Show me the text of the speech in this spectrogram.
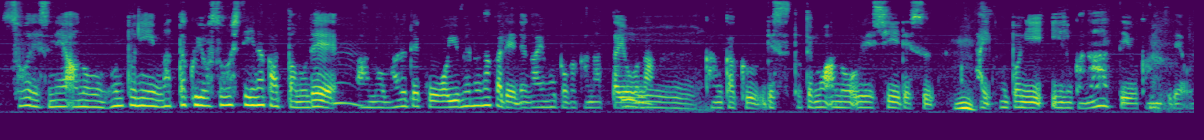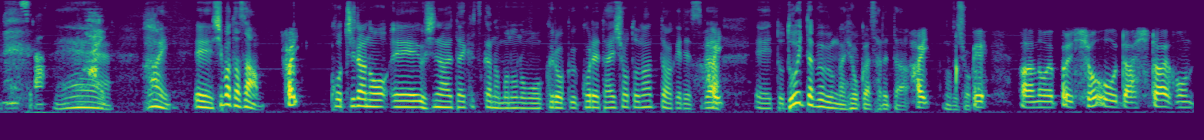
そうですね。あの、本当に全く予想していなかったので、うんあの、まるでこう、夢の中で願い事が叶ったような感覚です。とても、あの、嬉しいです。うんはい、本当にいいのかなっていう感じでおりますが。ねえはいはい、えー柴田さん。はいこちらの、えー失われたいくつかのものの目録これ対象となったわけですが、はいえっ、とどういった部分が評価されたはいのでしょうか？えあのやっぱり賞を出したい本っ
